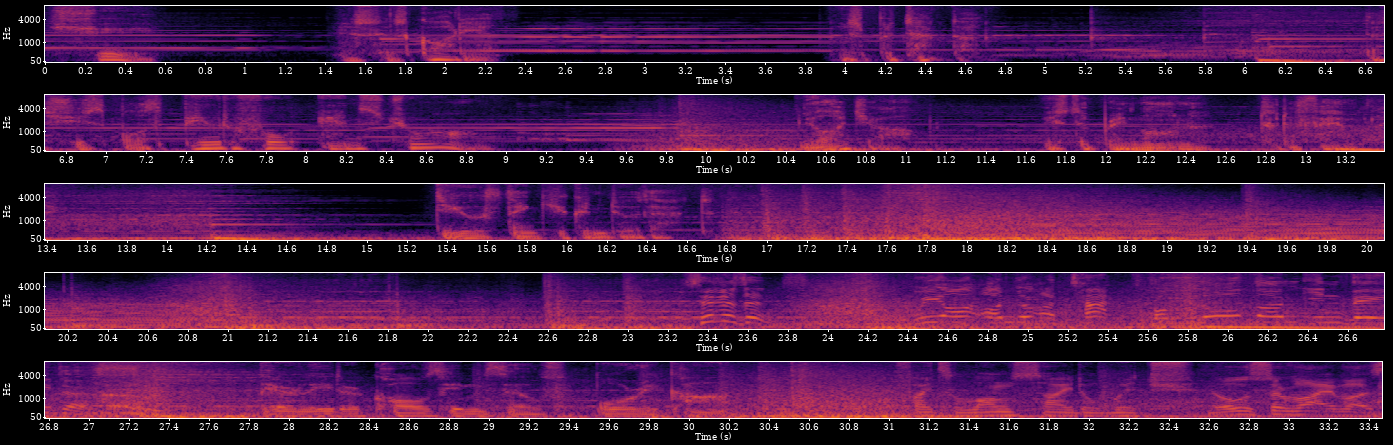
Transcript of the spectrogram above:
She is his guardian, his protector. That she's both beautiful and strong. Your job is to bring honor to the family. Do you think you can do that? Citizens, we are under attack from northern invaders. Their leader calls himself Böri Khan. Fights alongside a witch. No survivors.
